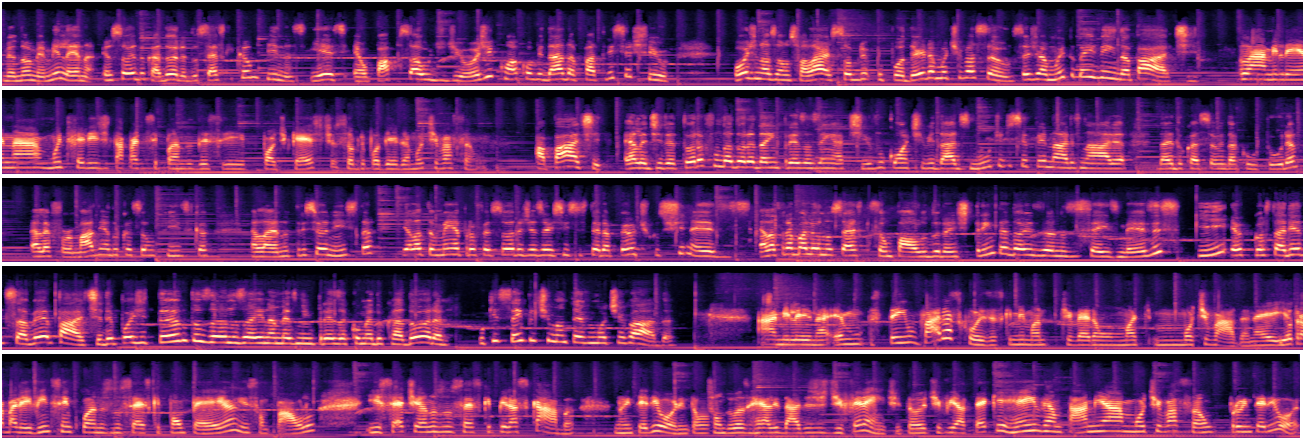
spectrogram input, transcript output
Meu nome é Milena, eu sou educadora do Sesc Campinas e esse é o Papo Saúde de hoje com a convidada Patrícia Schill. Hoje nós vamos falar sobre o poder da motivação. Seja muito bem-vinda, Pati. Olá, Milena. Muito feliz de estar participando desse podcast sobre o poder da motivação. A Pati, ela é diretora fundadora da empresa Zen Ativo, com atividades multidisciplinares na área da educação e da cultura. Ela é formada em educação física, ela é nutricionista e ela também é professora de exercícios terapêuticos chineses. Ela trabalhou no SESC São Paulo durante 32 anos e 6 meses. E eu gostaria de saber, Paty, depois de tantos anos aí na mesma empresa como educadora, o que sempre te manteve motivada? Ah, Milena, é, tenho várias coisas que me mantiveram motivada, né? E eu trabalhei 25 anos no Sesc Pompeia, em São Paulo, e 7 anos no Sesc Piracicaba, no interior. Então, são duas realidades diferentes. Então, eu tive até que reinventar minha motivação para o interior.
